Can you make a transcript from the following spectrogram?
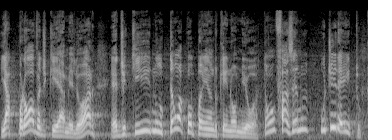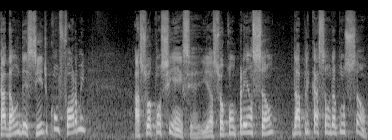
E a prova de que é a melhor é de que não estão acompanhando quem nomeou, estão fazendo o direito. Cada um decide conforme a sua consciência e a sua compreensão da aplicação da Constituição.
